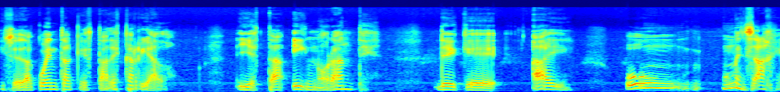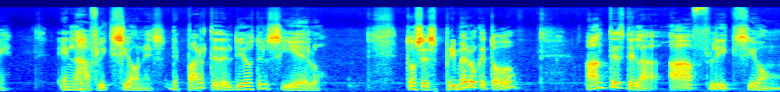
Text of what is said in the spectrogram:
y se da cuenta que está descarriado y está ignorante de que hay un, un mensaje en las aflicciones de parte del Dios del cielo. Entonces, primero que todo, antes de la aflicción,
